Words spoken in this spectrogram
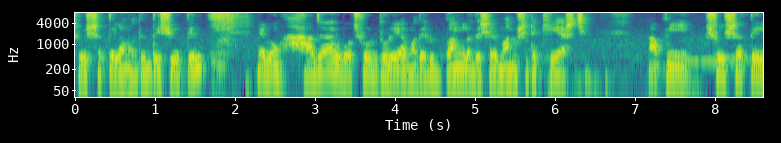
সরিষার তেল আমাদের দেশীয় তেল এবং হাজার বছর ধরে আমাদের বাংলাদেশের মানুষ এটা খেয়ে আসছে। আপনি সরিষার তেল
